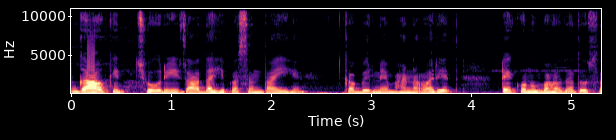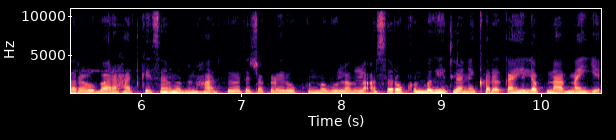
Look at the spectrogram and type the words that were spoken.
गाव की छोरी जादा ही पसंत आई है. कबीरने भानावर येत टेकून उभा होता. तो सरळ उभा राहत केसांमधून हात फिरवत त्याच्याकडे रोखून बघू लागला. असं रोखून बघितल्याने खरं काही लपणार नाहीये.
